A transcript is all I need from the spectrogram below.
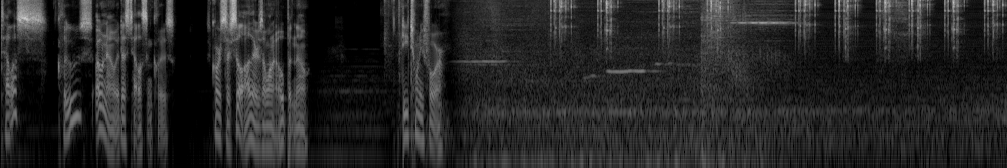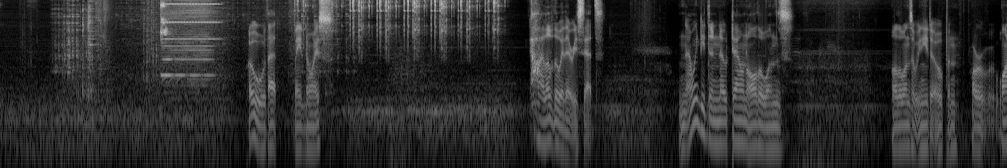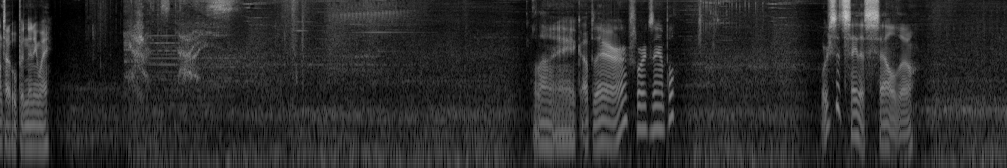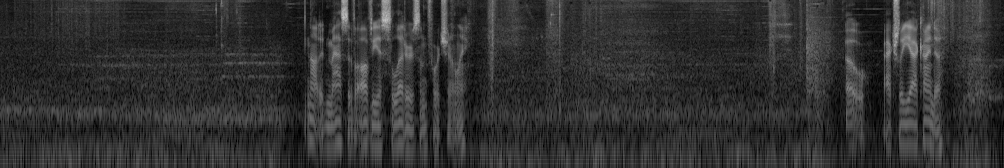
tell us? Clues? Oh no, it does tell us in clues. Of course, there's still others I want to open, though. D24. Oh, that made noise. Oh, Oh, I love the way that resets. Now we need to note down all the ones... All the ones that we need to open. Or want to open anyway. Like up there, for example. Where does it say the cell, though? Not in massive, obvious letters, unfortunately. Actually, yeah, kinda.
